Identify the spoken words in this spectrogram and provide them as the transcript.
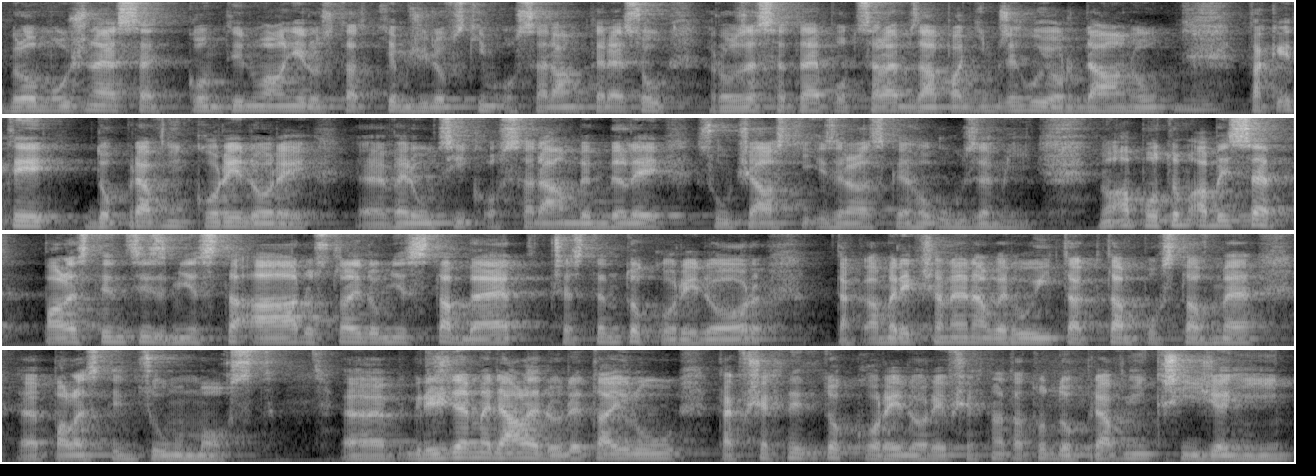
bylo možné se kontinuálně dostat k těm židovským osadám, které jsou rozeseté po celém západním břehu Jordánu, hmm. tak i ty dopravní koridory eh, vedoucí k osadám by byly součástí izraelského území. No a potom, aby se palestinci z města A dostali do města B přes tento koridor, tak američané navrhují, tak tam postavme eh, palestincům most. Eh, když jdeme dále do detailů, tak všechny tyto koridory, všechna tato dopravní křížení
